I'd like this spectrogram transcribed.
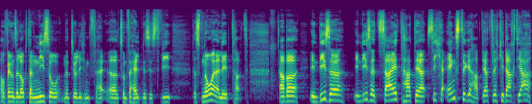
auch wenn unser Lockdown nie so natürlich äh, zum Verhältnis ist, wie das Noah erlebt hat. Aber in dieser, in dieser Zeit hat er sicher Ängste gehabt. Er hat vielleicht gedacht, ja,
